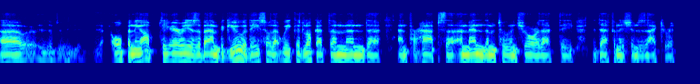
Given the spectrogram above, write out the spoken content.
uh, opening up the areas of ambiguity so that we could look at them and uh, and perhaps uh, amend them to ensure that the, the definition is accurate.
